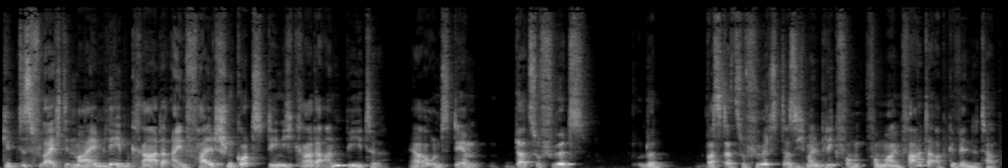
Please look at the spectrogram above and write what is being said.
gibt es vielleicht in meinem Leben gerade einen falschen Gott, den ich gerade anbete? Ja, und der dazu führt, oder was dazu führt, dass ich meinen Blick vom, von meinem Vater abgewendet habe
